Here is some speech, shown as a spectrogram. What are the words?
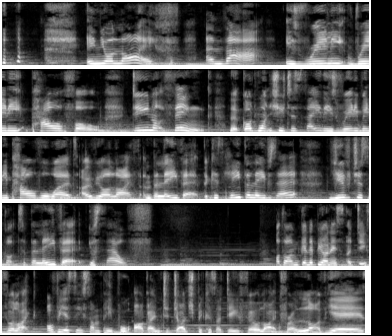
in your life. And that is really, really powerful. Do you not think that God wants you to say these really, really powerful words over your life and believe it? Because He believes it. You've just got to believe it yourself. Although I'm going to be honest, I do feel like obviously some people are going to judge because I do feel like for a lot of years,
